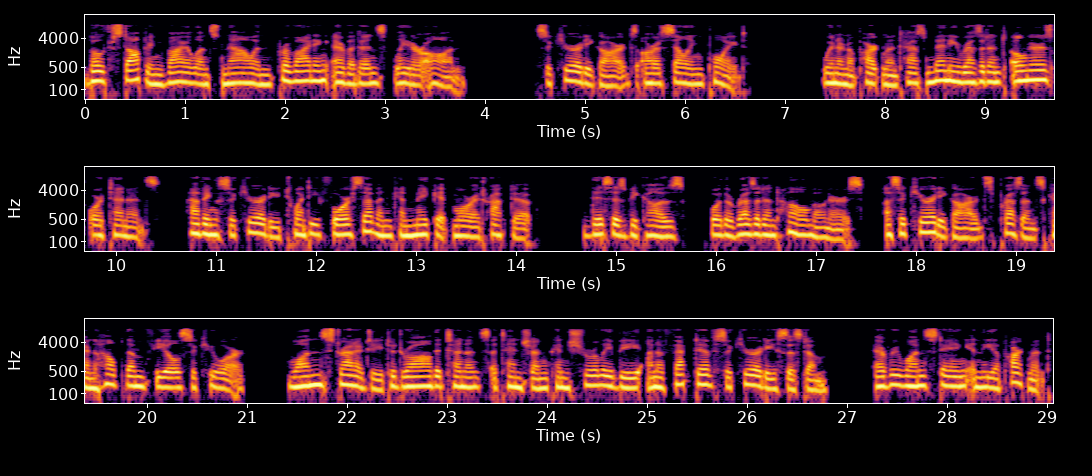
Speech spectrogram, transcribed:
both stopping violence now and providing evidence later on. Security guards are a selling point. When an apartment has many resident owners or tenants, having security 24 7 can make it more attractive. This is because, for the resident homeowners, a security guard's presence can help them feel secure. One strategy to draw the tenant's attention can surely be an effective security system. Everyone staying in the apartment,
